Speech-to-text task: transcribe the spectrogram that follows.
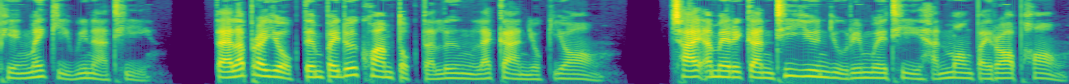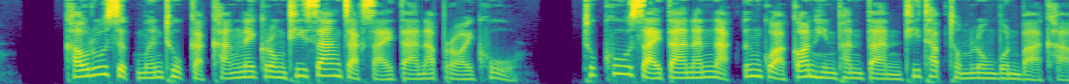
เพียงไม่กี่วินาที แต่ละประโยคเต็มไปด้วยความตกตะลึงและการยกย่อง ชายอเมริกันที่ยืนอยู่ริมเวทีหันมองไปรอบห้อง เขารู้สึกเหมือนถูกกักขังในกรงที่สร้างจากสายตานับร้อยคู่ ทุกคู่สายตานั้นหนักอึ้งกว่าก้อนหินพันตันที่ทับถมลงบนบ่าเขา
